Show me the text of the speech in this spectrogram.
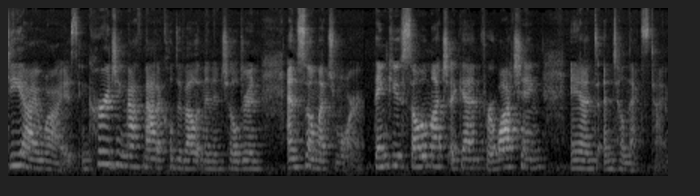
DIYs, encouraging mathematical development in children, and so much more. Thank you so much again for watching, and until next time.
